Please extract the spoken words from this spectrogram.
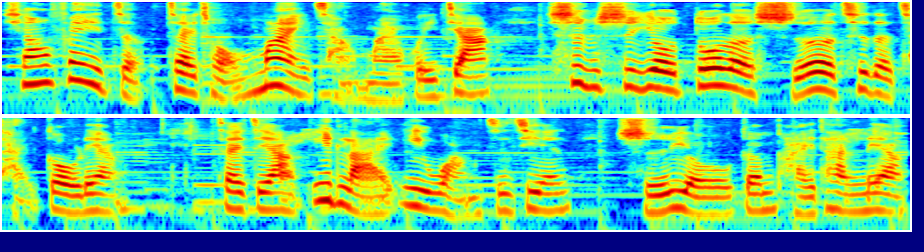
消费者再从卖场买回家，是不是又多了十二次的采购量？在这样一来一往之间，石油跟排碳量、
